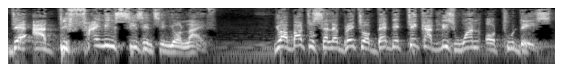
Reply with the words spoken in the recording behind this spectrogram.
There are defining seasons in your life. You're about to celebrate your birthday, take at least one or two days.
